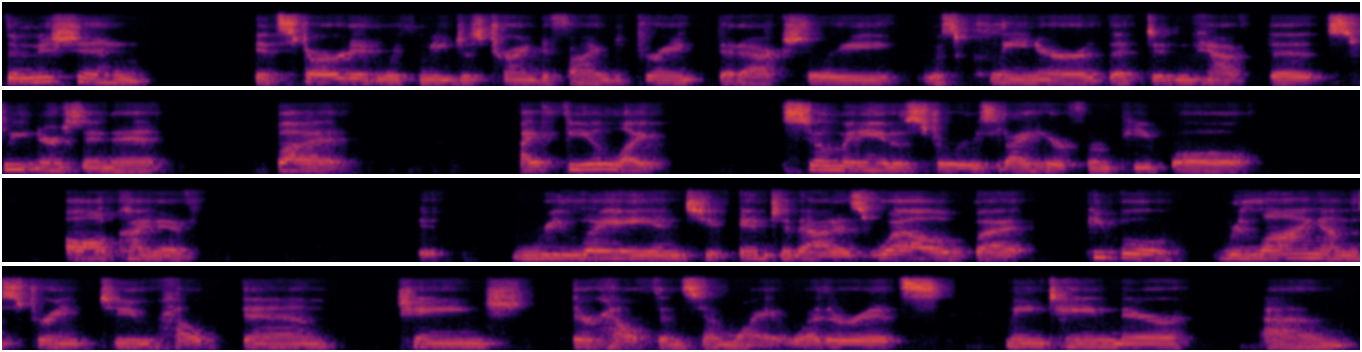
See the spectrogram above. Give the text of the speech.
the mission it started with me just trying to find a drink that actually was cleaner, that didn't have the sweeteners in it. But I feel like so many of the stories that I hear from people all kind of relay into into that as well but people relying on the strength to help them change their health in some way whether it's maintain their um,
